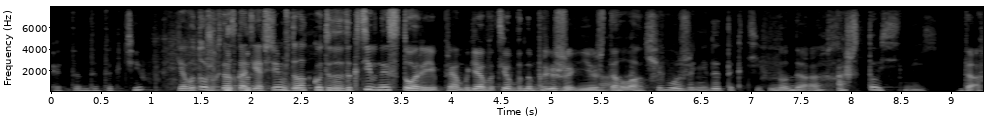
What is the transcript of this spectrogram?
Это детектив? Я вот тоже хотела сказать, я все время ждала какой-то детективной истории. Прям я вот ее в напряжении ждала. А, чего же не детектив? Ну да. А что с ней? Да,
